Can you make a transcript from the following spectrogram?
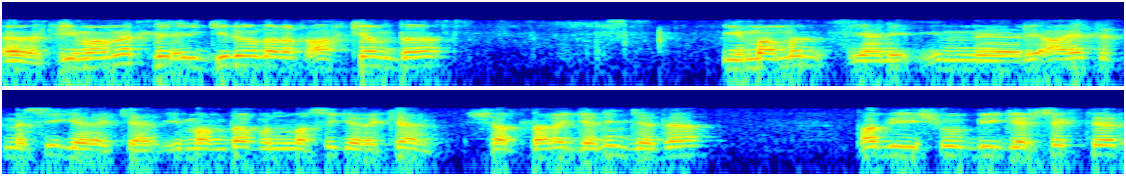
Evet, imametle ilgili olarak ahkamda imamın yani riayet etmesi gereken, imamda bulunması gereken şartlara gelince de tabii şu bir gerçektir,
